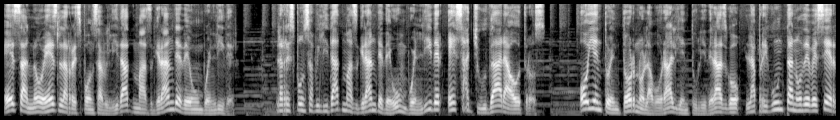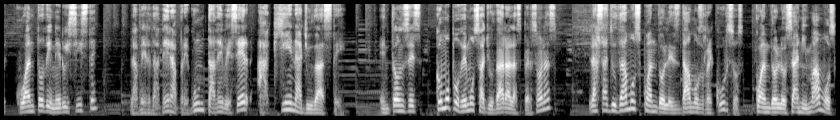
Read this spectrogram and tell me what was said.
esa no es la responsabilidad más grande de un buen líder. La responsabilidad más grande de un buen líder es ayudar a otros. Hoy en tu entorno laboral y en tu liderazgo, la pregunta no debe ser ¿cuánto dinero hiciste? La verdadera pregunta debe ser ¿a quién ayudaste? Entonces, ¿cómo podemos ayudar a las personas? Las ayudamos cuando les damos recursos, cuando los animamos,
